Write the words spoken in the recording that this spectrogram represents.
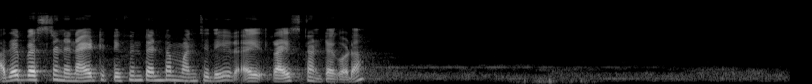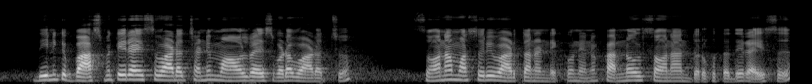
అదే బెస్ట్ అండి. నైట్ టిఫిన్ తినటం మంచిది. రై- రైస్ కంటే కూడా. దీనికి బాస్మతి రైస్ వాడచ్చండి మామూలు రైస్ కూడా వాడచ్చు. సోనా మసూరి వాడతానండి ఎక్కువ నేను. కర్నూలు సోనా అని దొరుకుతుంది రైస్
